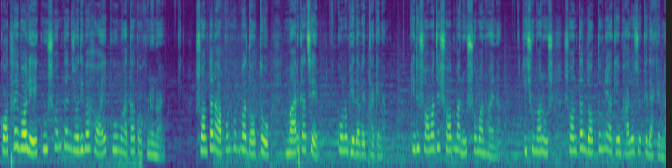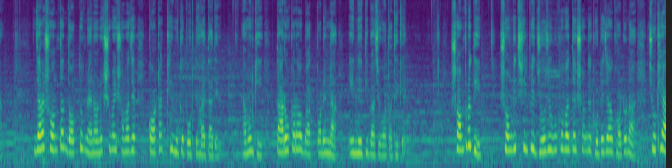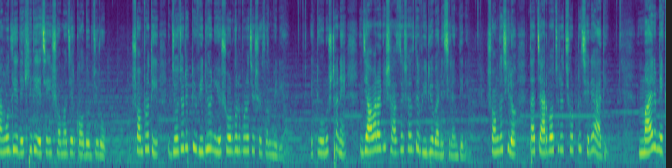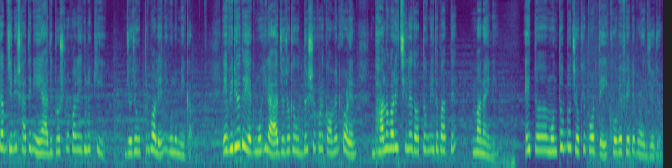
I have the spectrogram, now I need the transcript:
কথায় বলে, কুসন্তান যদি বা হয়, কুমাতা কখনো নয়। সন্তান আপন হোক বা দত্তক, মার কাছে কোনো ভেদাভেদ থাকে না। কিন্তু সমাজে সব মানুষ সমান হয় না। কিছু মানুষ সন্তান দত্তক নেওয়াকে ভালো চোখে দেখেন না। যারা সন্তান দত্তক নেন, অনেক সময় সমাজের কটাক্ষের মুখে পড়তে হয় তাদের। এমনকি তারকারাও বাদ পড়েন না এই নেতিবাচকতা থেকে। সম্প্রতি সংগীত শিল্পী জোজো মুখোপাধ্যায়ের সঙ্গে ঘটে যাওয়া ঘটনা চোখে আঙুল দিয়ে দেখিয়ে দিয়েছে এই সমাজের কদর্য রূপ। সম্প্রতি জোজোর একটি ভিডিও নিয়ে শোরগোল পড়েছে সোশ্যাল মিডিয়া। একটি অনুষ্ঠানে যাওয়ার আগে সাজতে সাজতে ভিডিও বানিয়েছিলেন তিনি। সঙ্গে ছিল তার চার বছরের ছোট্ট ছেলে আদি। মায়ের মেকআপ জিনিস হাতে নিয়ে আদি প্রশ্ন করে, এগুলো কি? জোজো উত্তর বলেন, এগুলো মেকআপ এই ভিডিওতে এক মহিলা জোজোকে উদ্দেশ্য করে কমেন্ট করেন, ভালো বাড়ির ছেলে দত্তক নিতে পারতে? মানায়নি। এই মন্তব্য চোখে পড়তেই ক্ষোভে ফেটে পড়েন জোজো।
